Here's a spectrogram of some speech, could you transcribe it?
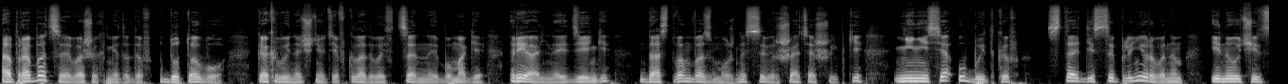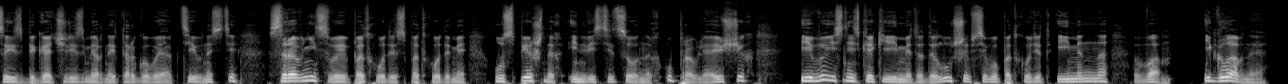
Апробация ваших методов до того, как вы начнете вкладывать в ценные бумаги реальные деньги, даст вам возможность совершать ошибки, не неся убытков, стать дисциплинированным и научиться избегать чрезмерной торговой активности, сравнить свои подходы с подходами успешных инвестиционных управляющих и выяснить, какие методы лучше всего подходят именно вам. И главное,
